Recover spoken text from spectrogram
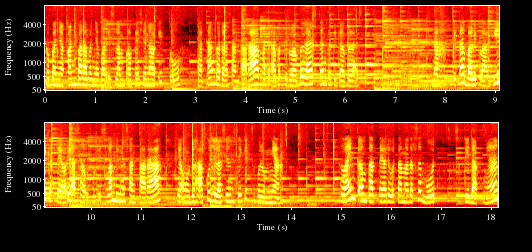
kebanyakan para penyebar Islam profesional itu datang ke Nusantara pada abad ke-12 dan ke-13. Nah, kita balik lagi ke teori asal-usul Islam di Nusantara yang udah aku jelasin sedikit sebelumnya. Selain keempat teori utama tersebut, setidaknya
